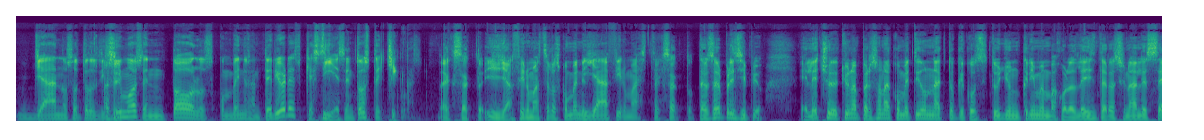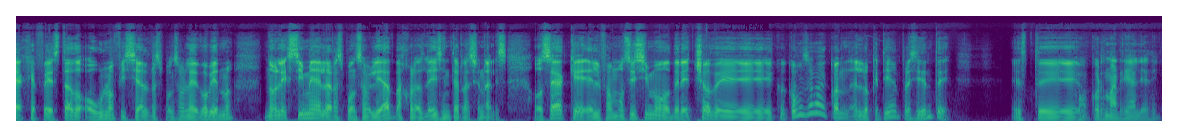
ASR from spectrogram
Ya nosotros Así. dijimos en todos los convenios anteriores que sí es, entonces te chingas Exacto. Y ya firmaste los convenios. y ya firmaste. Exacto. Tercer principio. El hecho de que una persona ha cometido un acto que constituye un crimen bajo las leyes internacionales, sea jefe de Estado o un oficial responsable del gobierno, no le exime de la responsabilidad bajo las leyes internacionales. O sea que el famosísimo derecho de... ¿Cómo se llama? Lo que tiene el presidente. Este... Como corte marcial y así.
